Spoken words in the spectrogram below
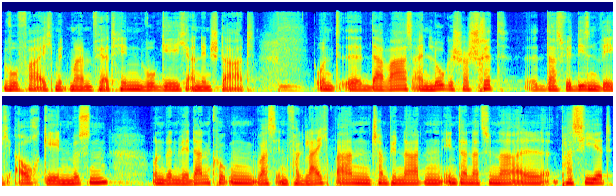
wo fahre ich mit meinem Pferd hin, wo gehe ich an den Start. Und äh, da war es ein logischer Schritt, äh, dass wir diesen Weg auch gehen müssen. Und wenn wir dann gucken, was in vergleichbaren Championaten international passiert,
